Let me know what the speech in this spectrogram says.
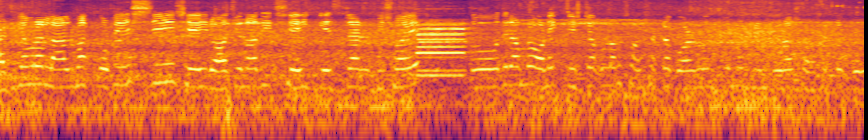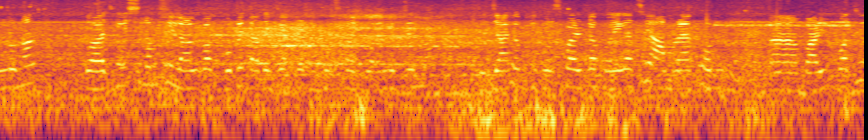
আজকে আমরা লালবাগ কোর্টে এসেছি, সেই রচনাদির সেই কেসটার বিষয়ে। তো ওদের আমরা অনেক চেষ্টা করলাম, সংসারটা করানোর জন্য, কিন্তু ওরা সংসারটা করল না। তো আজকে এসেছিলাম সেই লালবাগ কোর্টে, তাদেরকে একটা ডিভোর্স ফাইল করানোর জন্য। তো যাই হোক ডিভোর্স ফাইলটা হয়ে গেছে। আমরা এখন বাড়ির পথে।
